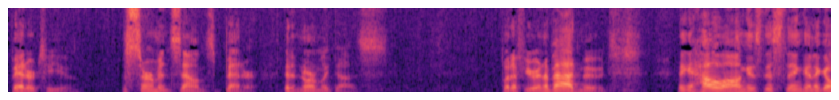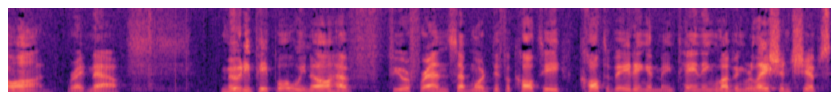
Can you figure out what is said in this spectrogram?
better to you. The sermon sounds better than it normally does. But if you're in a bad mood, thinking, how long is this thing going to go on right now? Moody people, we know, have fewer friends, have more difficulty cultivating and maintaining loving relationships.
